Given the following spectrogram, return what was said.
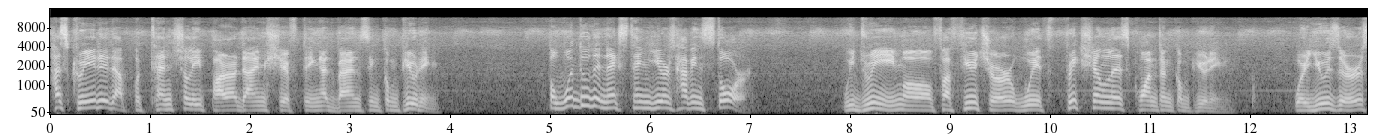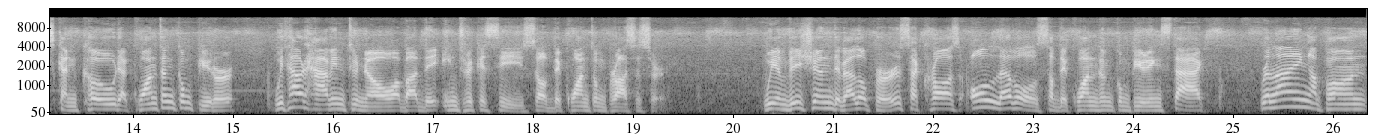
has created a potentially paradigm-shifting advance in computing. But what do the next 10 years have in store? We dream of a future with frictionless quantum computing, where users can code a quantum computer without having to know about the intricacies of the quantum processor. We envision developers across all levels of the quantum computing stack relying upon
